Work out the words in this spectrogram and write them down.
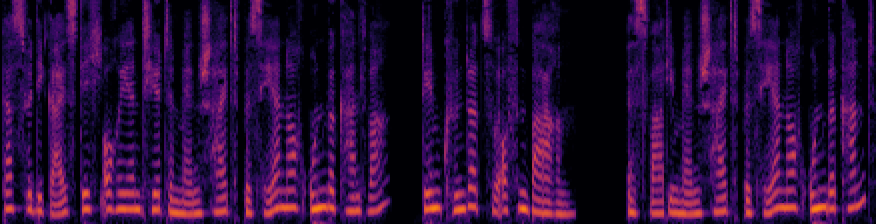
das für die geistig orientierte Menschheit bisher noch unbekannt war, dem Künder zu offenbaren. Es war die Menschheit bisher noch unbekannt,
